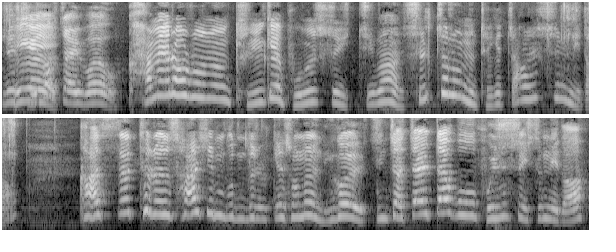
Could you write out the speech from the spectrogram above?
네, 이게- 제가 짧아요. 카메라로는 길게 보일 수 있지만 실제로는 되게 짧습니다. 가세트를 사신 분들께서는 이걸 진짜 짧다고 보실 수 있습니다.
